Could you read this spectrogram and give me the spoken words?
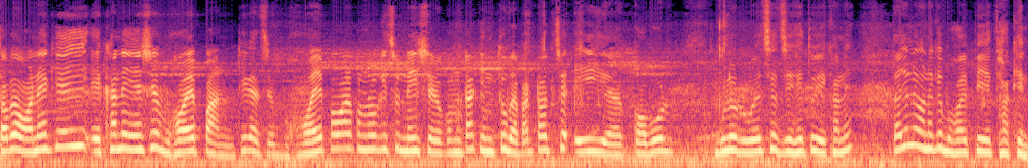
তবে অনেকেই এখানে এসে ভয় পান, ঠিক আছে? ভয় পাওয়ার কোনো কিছু নেই সেরকমটা, কিন্তু ব্যাপারটা হচ্ছে এই কবরগুলো রয়েছে যেহেতু এখানে, তাই জন্য অনেকে ভয় পেয়ে থাকেন।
